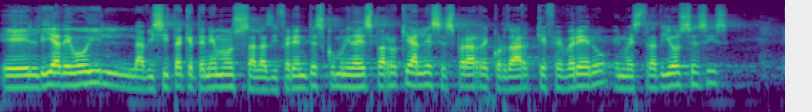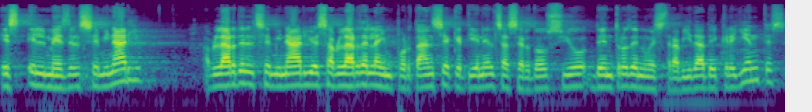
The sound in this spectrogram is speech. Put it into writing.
El día de hoy la visita que tenemos a las diferentes comunidades parroquiales es para recordar que febrero en nuestra diócesis es el mes del seminario. Hablar del seminario es hablar de la importancia que tiene el sacerdocio dentro de nuestra vida de creyentes.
